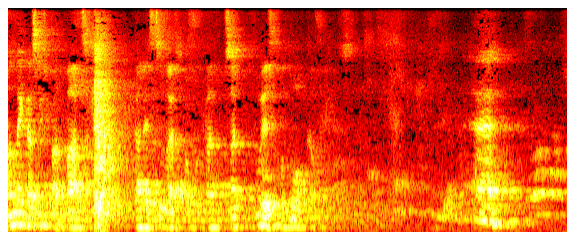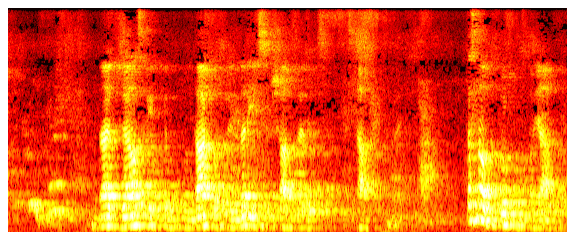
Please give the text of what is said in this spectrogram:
man liekas vispār vārds, kādreiz cilvēks kaut ko kādu saka, tu esi ko nopelnījis. Tā ir žēlstība, ka no tā, ko tu esi darījis, ir šāds rezultāts. Tā. Tas nav ka mums no jādara.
